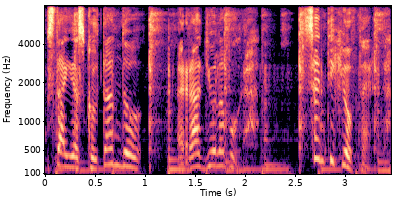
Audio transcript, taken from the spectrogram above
Stai ascoltando Radio Lavora. Senti che offerta.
